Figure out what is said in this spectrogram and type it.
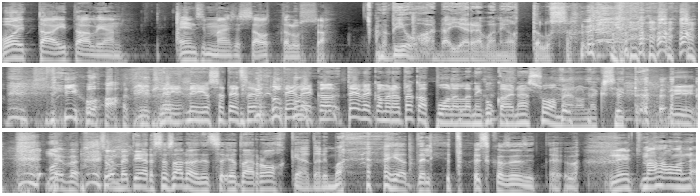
voittaa Italian ensimmäisessä ottelussa – Mä viuhahdan Jerevanin ottelussa. Viuhaan. niin, niin, jos sä teet se TV-ka- TV-kameran takapuolella, niin kukaan ei näe Suomeen onneksi siitä. niin. Mut en, mä, sun... en mä tiedä, sä sanoit, että jotain rohkeata, niin mä ajattelin, että olisiko se sitten hyvä. Nyt mä haluan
